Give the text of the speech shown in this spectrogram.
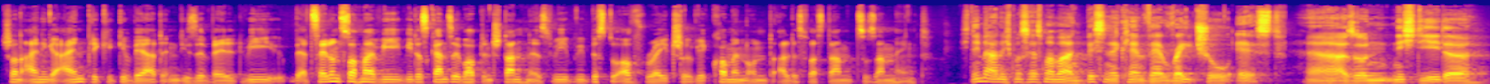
schon einige Einblicke gewährt in diese Welt. Wie, erzähl uns doch mal, wie, wie das Ganze überhaupt entstanden ist. Wie, wie bist du auf Rachel gekommen und alles, was damit zusammenhängt? Ich nehme an, ich muss erstmal mal ein bisschen erklären, wer Rachel ist. Ja, also nicht jeder,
